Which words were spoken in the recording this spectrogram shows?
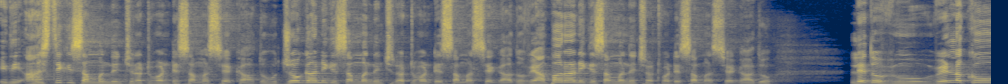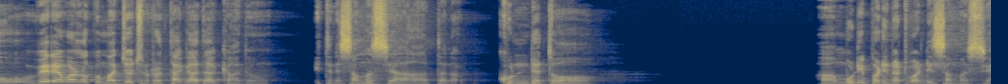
ఇది ఆస్తికి సంబంధించినటువంటి సమస్య కాదు ఉద్యోగానికి సంబంధించినటువంటి సమస్య కాదు వ్యాపారానికి సంబంధించినటువంటి సమస్య కాదు లేదు వీళ్ళకు వేరే వాళ్ళకు మధ్య వచ్చినటువంటి తగాదా కాదు. ఇతని సమస్య తన గుండెతో ముడిపడినటువంటి సమస్య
